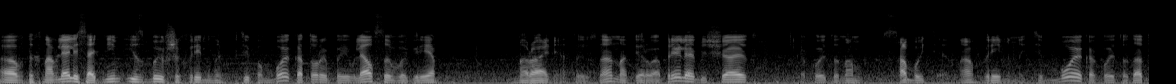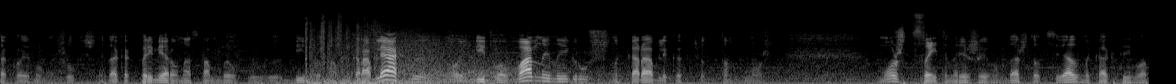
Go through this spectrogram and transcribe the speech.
э, вдохновлялись одним из бывших временных типом боя, который появлялся в игре ранее. То есть, да, на 1 апреля обещают какое-то нам событие, да, временный тип боя, какой-то, да, такой, ну, шуточный, да, как пример у нас там был э, битва там, на кораблях, э, ой, битва в ванной на игрушечных корабликах, что-то там, может, может с этим режимом, да, что-то связано, как-то его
